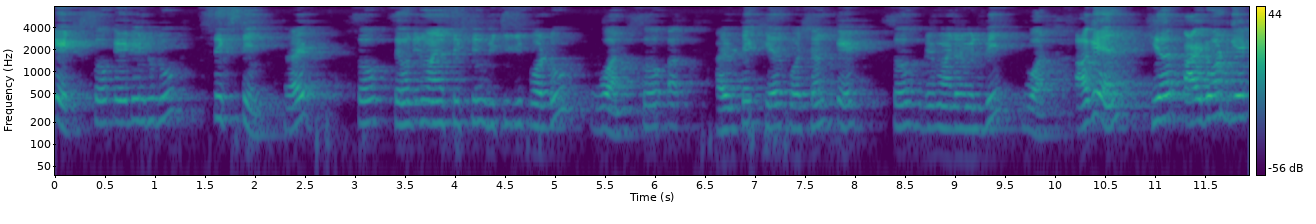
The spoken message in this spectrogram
8 so 8 into 2 16 right? So 17 minus 16 which is equal to 1 so uh, I will take here question 8 so remainder will be 1 again here I don't get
